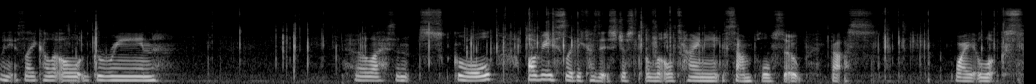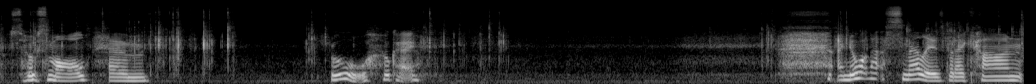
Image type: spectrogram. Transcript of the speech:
And it's like a little green pearlescent skull. Obviously because it's just a little tiny sample soap, that's why it looks so small. Um, oh, okay. I know what that smell is, but I can't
